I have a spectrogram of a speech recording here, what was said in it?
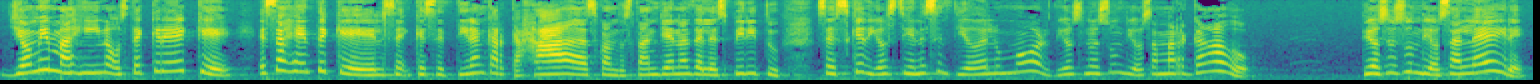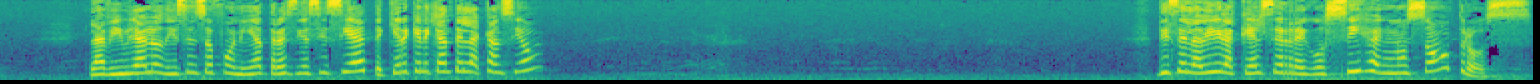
Yo me imagino, ¿usted cree que esa gente que, que se tiran carcajadas cuando están llenas del Espíritu, es que Dios tiene sentido del humor? Dios no es un Dios amargado. Dios es un Dios alegre. La Biblia lo dice en Sofonía 3:17. ¿Quiere que le cante la canción? Dice la Biblia que Él se regocija en nosotros.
